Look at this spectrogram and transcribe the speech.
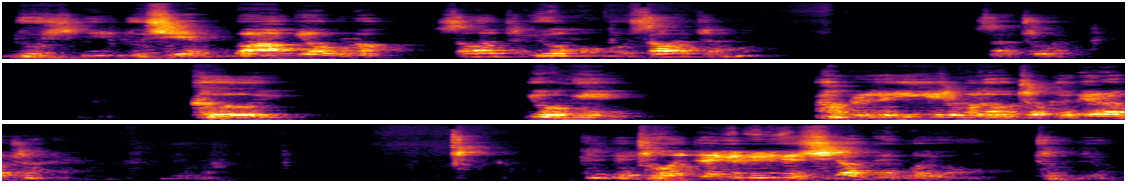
루시 루시엘 마귀하고 막 싸웠죠. 용하고 싸웠잖아. 싸웠죠. 그 용이 하늘에서 이기지 못하고 쫓겨내렸잖아요. 근데 전쟁이 이게 시작된 거예요. 전쟁.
